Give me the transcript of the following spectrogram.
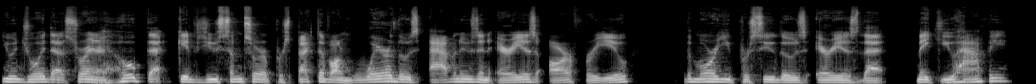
you enjoyed that story. And I hope that gives you some sort of perspective on where those avenues and areas are for you. The more you pursue those areas that make you happy,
